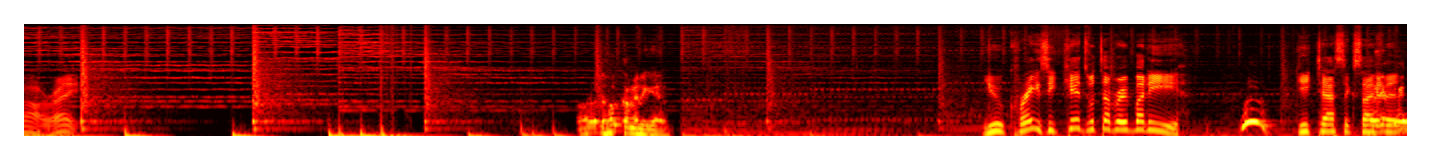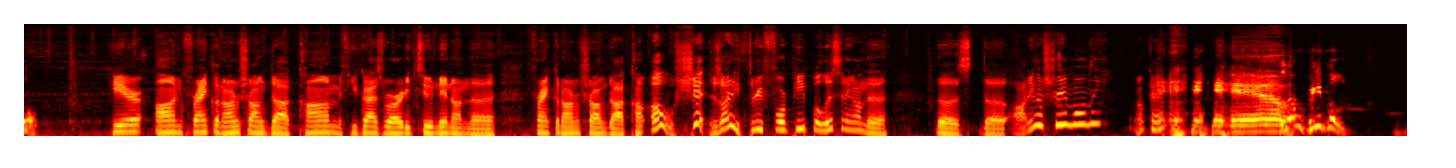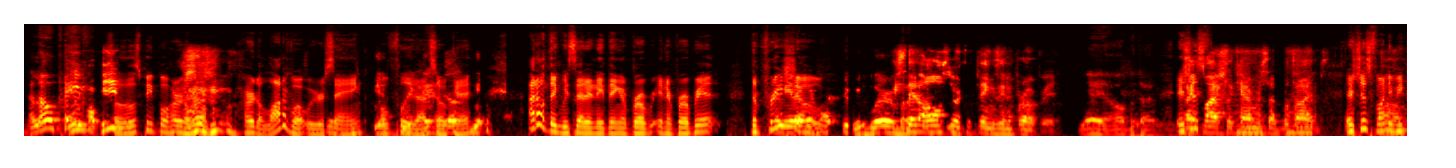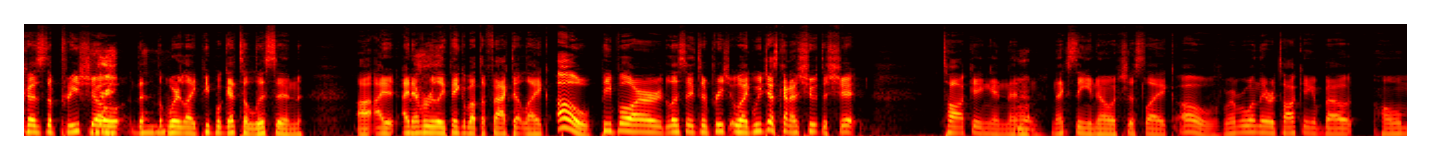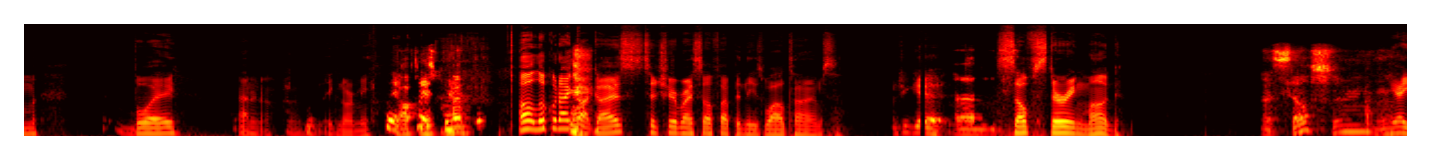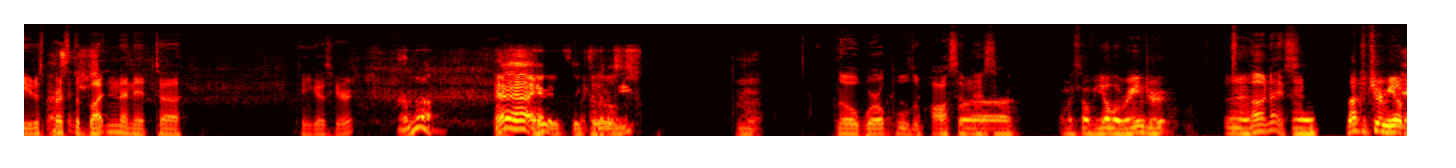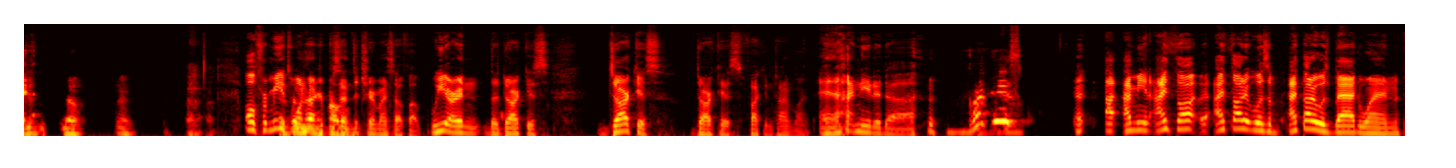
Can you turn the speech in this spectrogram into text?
All right. Oh, the hook coming again. You crazy kids, what's up, everybody? Woo! Geektastic Cypher here on franklinarmstrong.com. If you guys were already tuned in on the franklinarmstrong.com. Oh shit, there's already 3 4 people listening on the the the audio stream only? Okay. Hello, people. Hello, people. So those people heard a, heard a lot of what we were saying. Hopefully that's okay. I don't think we said anything inappropriate. The pre-show We said all sorts of things inappropriate. Yeah, yeah, all the time. it's I just flashed the camera several times. It's just funny Um, because the pre-show that, where like people get to listen, uh, I I never really think about the fact that like oh people are listening to pre-show like we just kind of shoot the shit, talking and then Mm. next thing you know it's just like oh remember when they were talking about home boy, I don't know, ignore me. Oh look what I got guys to cheer myself up in these wild times. What'd you get? Um, Self-stirring mug. a self-serving. Yeah, you just press the button and it. uh Can you guys hear it? I don't know. Yeah, yeah, I hear it. It's like Like a little. Mm. Little whirlpool of awesomeness. Uh, got myself a Yellow Ranger. Uh, oh, nice. uh, not to cheer me up, just you know. Oh, for me, it's It's 100% to cheer myself up. We are in the darkest, darkest, darkest fucking timeline, and I needed. uh What is? I, I mean, I thought I thought it was a I thought it was bad when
